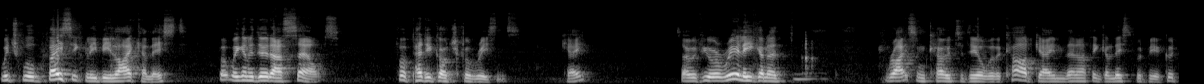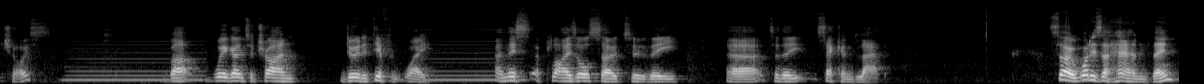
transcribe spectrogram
which will basically be like a list, but we're going to do it ourselves for pedagogical reasons. Okay? So if you were really going to write some code to deal with a card game, then I think a list would be a good choice. But we're going to try and do it a different way. And this applies also to the, uh, to the second lab. So what is a hand then?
